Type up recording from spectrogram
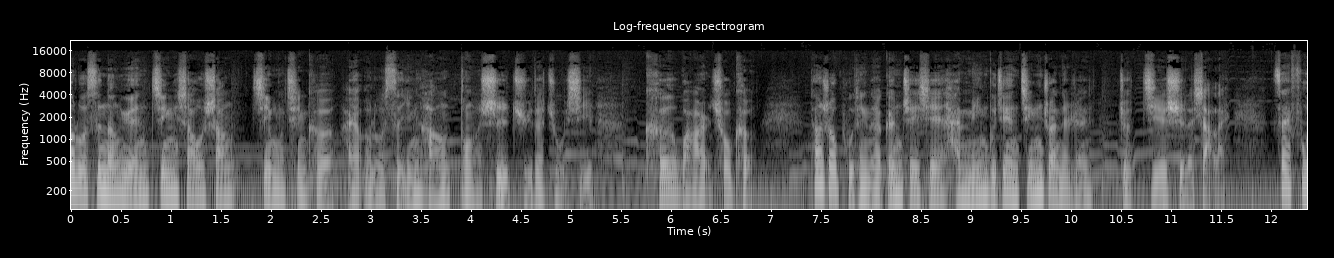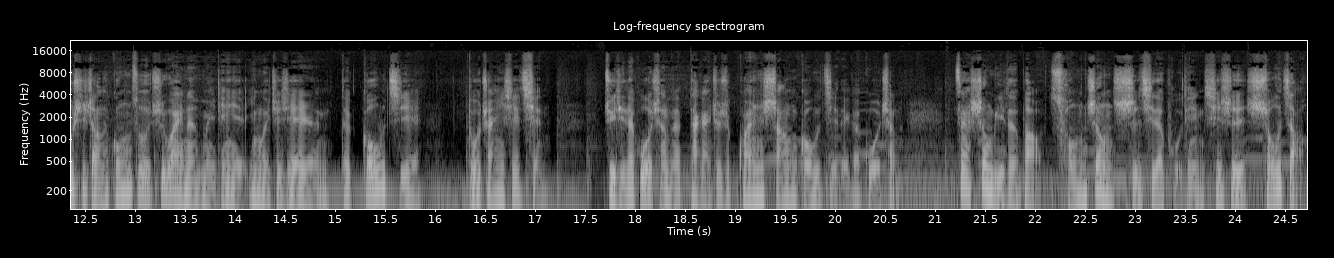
俄罗斯能源经销商季姆琴科，还有俄罗斯银行董事局的主席科瓦尔丘克。当时普廷呢，跟这些还名不见经传的人就结识了下来。在副市长的工作之外呢，每天也因为这些人的勾结多赚一些钱。具体的过程呢，大概就是官商勾结的一个过程。在圣彼得堡从政时期的普廷，其实手脚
